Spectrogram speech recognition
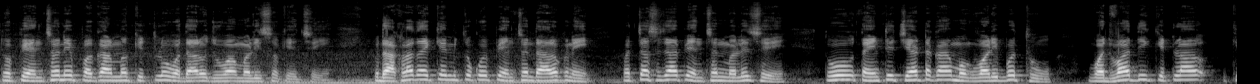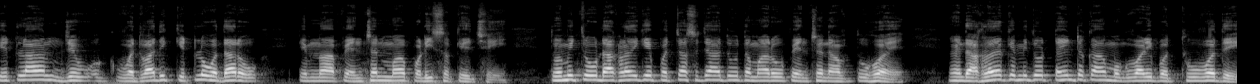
તો પેન્શન એ પગારમાં કેટલો વધારો જોવા મળી શકે છે? તો દાખલા તરીકે મિત્રો, કોઈ પેન્શન ધારકને પચાસ હજાર પેન્શન મળે છે, તો ત્રણથી ચાર ટકા મોંઘવારી ભથ્થું વધવાથી કેટલા કેટલા જે વધવાથી કેટલો વધારો તેમના પેન્શનમાં પડી શકે છે? તો મિત્રો દાખલા તરીકે પચાસ હજાર જો તમારું પેન્શન આવતું હોય. અને દાખલા તરીકે મિત્રો ત્રણ ટકા મોંઘવારી ભથ્થું વધે.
